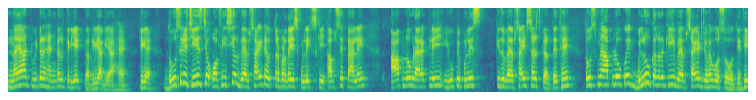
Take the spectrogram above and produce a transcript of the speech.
नया ट्विटर हैंडल क्रिएट कर लिया गया है, ठीक है? दूसरी चीज़, जो ऑफिशियल वेबसाइट है उत्तर प्रदेश पुलिस की, अब से पहले आप लोग डायरेक्टली यूपी पुलिस की जो वेबसाइट सर्च करते थे तो उसमें आप लोगों को एक ब्लू कलर की वेबसाइट जो है वो शो होती थी।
